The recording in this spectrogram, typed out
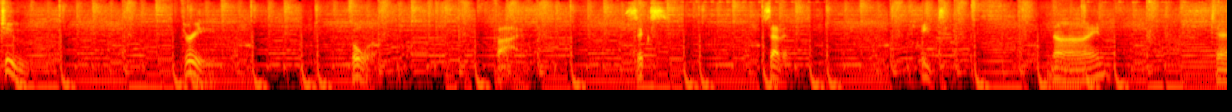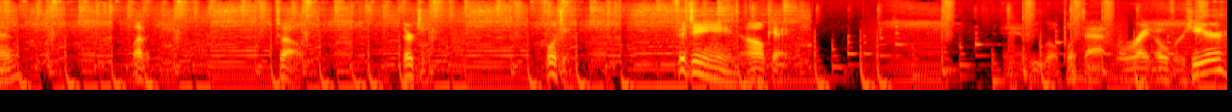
Two, three, four, five, six, seven, eight, nine, ten, 11, 12, 13, 14, 15. Okay. And we will put that right over here.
